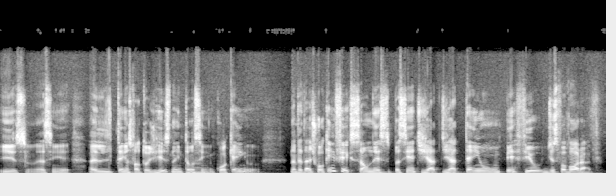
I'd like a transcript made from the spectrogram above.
Isso, assim, ele tem os fatores de risco, né? Então, hum. assim, qualquer na verdade, qualquer infecção nesse paciente já, já tem um perfil desfavorável.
